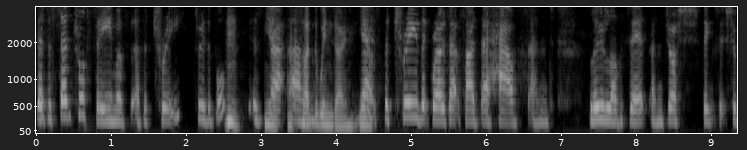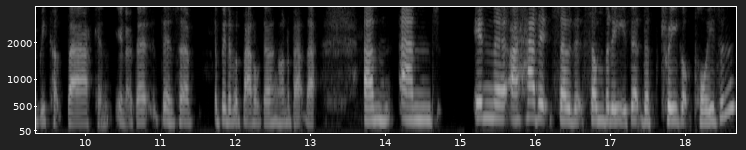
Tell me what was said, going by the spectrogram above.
there's a central theme of, of a tree through the book. Mm. Is yeah, that, outside um, the window. Yeah. yeah, it's the tree that grows outside their house and Lou loves it and Josh thinks it should be cut back. And, you know, there, there's a, a bit of a battle going on about that. Um, and in the, I had it so that somebody that the tree got poisoned.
